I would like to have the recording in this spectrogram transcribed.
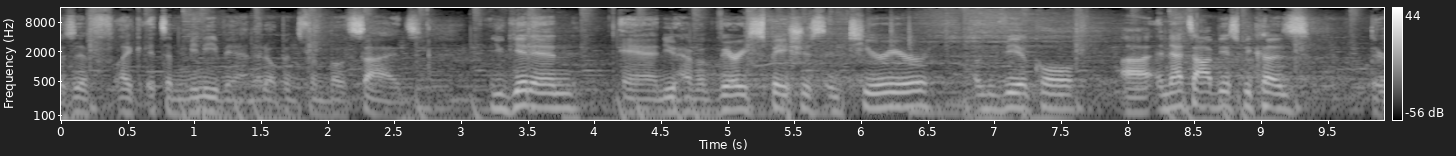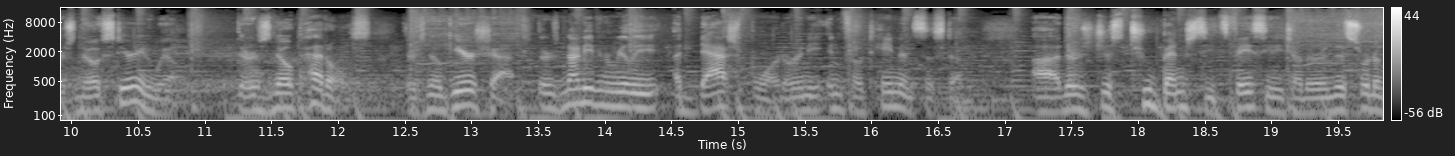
as if like it's a minivan that opens from both sides. You get in, and you have a very spacious interior of the vehicle, uh, and that's obvious because there's no steering wheel, there's no pedals, there's no gear shaft, there's not even really a dashboard or any infotainment system. Uh, there's just two bench seats facing each other in this sort of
